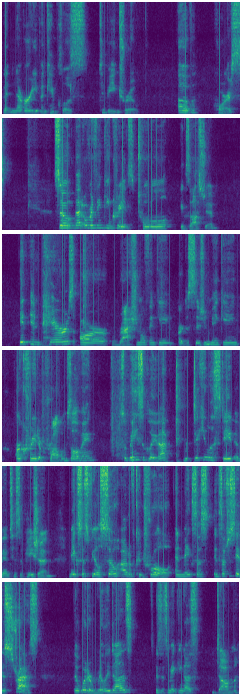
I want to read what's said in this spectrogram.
that never even came close to being true. Of course. So that overthinking creates total exhaustion. It impairs our rational thinking, our decision making, our creative problem solving so basically, that ridiculous state of anticipation makes us feel so out of control and makes us in such a state of stress that what it really does is it's making us dumb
